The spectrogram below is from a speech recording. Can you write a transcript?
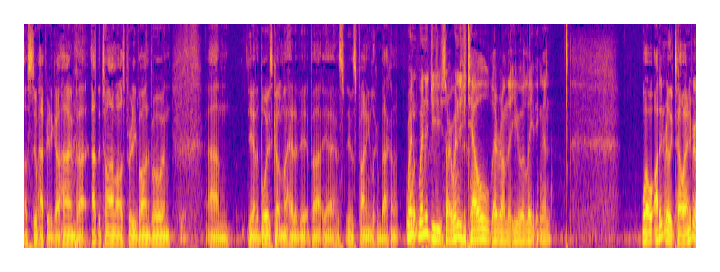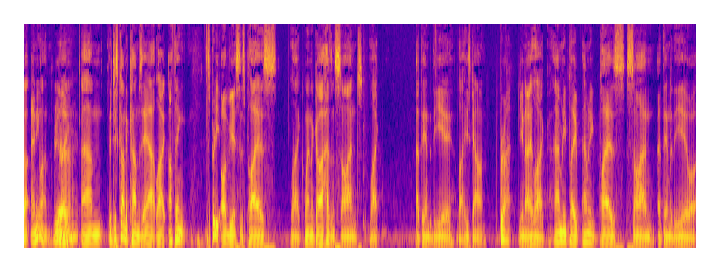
I was still happy to go home. But at the time, I was pretty vulnerable, and um, yeah, the boys got in my head a bit. But yeah, it was it was funny looking back on it. When when did you sorry when did you tell everyone that you were leaving then? Well, I didn't really tell anyone, anyone really. Um, it just kind of comes out. Like I think it's pretty obvious as players. Like when a guy hasn't signed, like at the end of the year, like he's going. Right. You know, like how many play, how many players sign at the end of the year? Or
